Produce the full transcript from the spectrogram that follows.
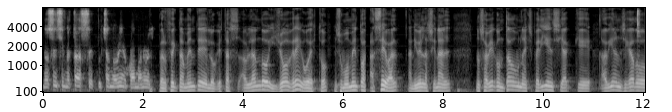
No sé si me estás escuchando bien, Juan Manuel. Perfectamente lo que estás hablando y yo agrego esto. En su momento a Cebal, a nivel nacional, nos había contado una experiencia que habían llegado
